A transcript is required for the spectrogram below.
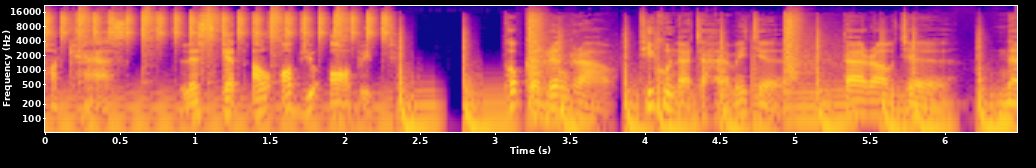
Podcast let's get out of your orbit พบกับเรื่องราวที่คุณอาจจะหาไม่เจอ แต่เราเจอใน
